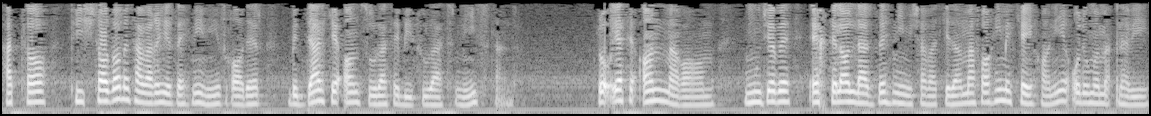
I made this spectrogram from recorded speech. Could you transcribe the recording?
حتی پیشتازان طبقه ذهنی نیز قادر به درک آن صورت بی صورت نیستند. رؤیت آن مقام موجب اختلال در ذهنی می شود که در مفاهیم کیهانی علوم معنوی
